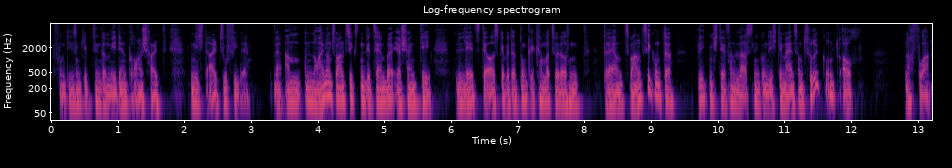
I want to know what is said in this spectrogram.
von diesen gibt es in der Medienbranche halt nicht allzu viele. Am 29. Dezember erscheint die letzte Ausgabe der Dunkelkammer 2023 und da blicken Stefan Lasnik und ich gemeinsam zurück und auch nach vorn.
